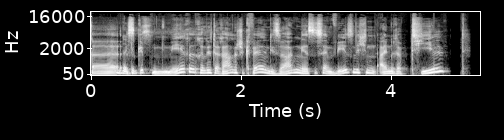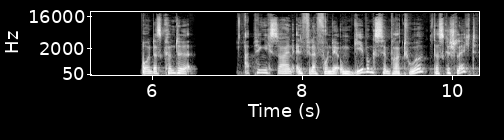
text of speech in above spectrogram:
Äh, es gibt mehrere literarische Quellen, die sagen, es ist ja im Wesentlichen ein Reptil und das könnte abhängig sein, entweder von der Umgebungstemperatur, das Geschlecht,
